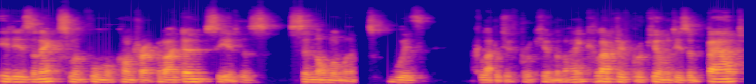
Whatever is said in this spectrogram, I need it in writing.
It is an excellent form of contract, but I don't see it as synonymous with collaborative procurement. I think collaborative procurement is about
